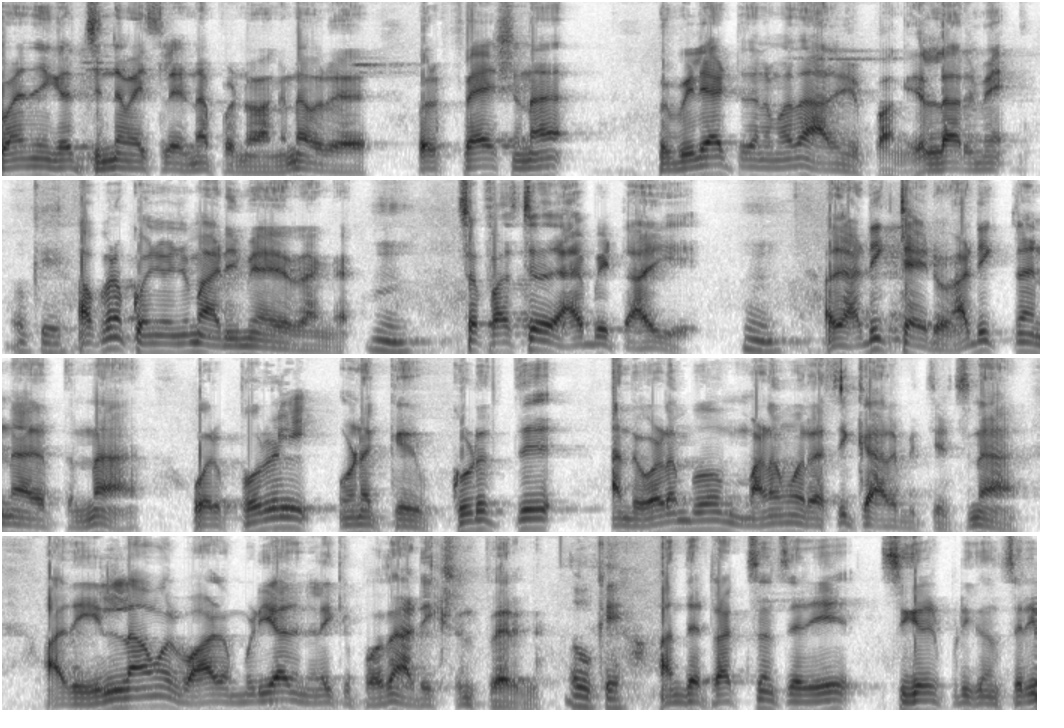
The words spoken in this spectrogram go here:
குழந்தைங்க சின்ன வயசில் என்ன பண்ணுவாங்கன்னா ஒரு ஒரு ஃபேஷனாக ஒரு விளையாட்டுத்தனமாக தான் ஆரம்பிப்பாங்க எல்லாருமே. ஓகே அப்புறம் கொஞ்சம் கொஞ்சமாக அடிமையாயிடுறாங்க. ஸோ ஃபஸ்ட்டு ஹேபிட் ஆகி அது அடிக்ட் ஆகிடும் அடிக்ட்னா என்ன அர்த்தம்னா ஒரு பொருள் உனக்கு கொடுத்து அந்த உடம்பும் மனமும் ரசிக்க ஆரம்பிச்சிடுச்சுன்னா அது இல்லாமல் வாழ முடியாத நிலைக்கு போதும் அடிக்ஷன் பேருங்க. ஓகே. அந்த ட்ரக்ஸும் சரி சிகரெட் பிடிக்கிறதும் சரி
